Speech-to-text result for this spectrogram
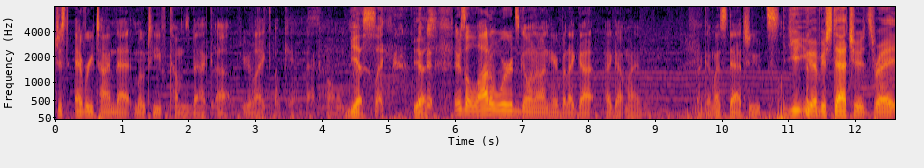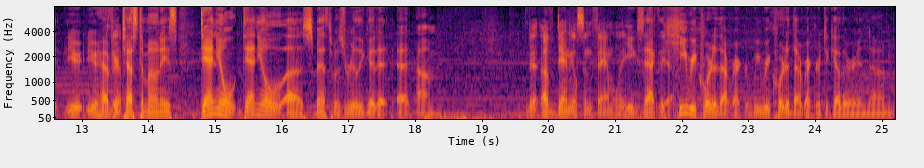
just every time that motif comes back up, you're like, okay, I'm back home. yes Like yes there's a lot of words going on here, but I got I got my I got my statutes. you you have your statutes, right? You you have your testimonies. Daniel Daniel uh, Smith was really good at at um, The- Of Danielson family. exactly. Yeah. He recorded that record. We recorded that record together in um,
